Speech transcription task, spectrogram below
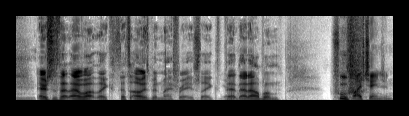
mm. ever since that. I wa- like that's always been my phrase. Like Yeah. that that album. Life changing.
